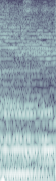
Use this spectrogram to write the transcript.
love.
